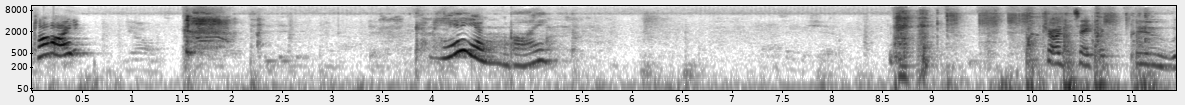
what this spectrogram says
Ty. Come here, young boy. Trying to take a poo.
